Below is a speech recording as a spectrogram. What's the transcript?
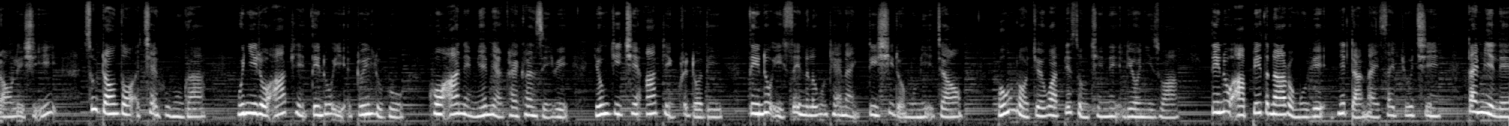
တောင်းလေရှိ၏ဆုတောင်းသောအချက်ဟုမူကားဝိညာဉ်တော်အားဖြင့်တင်တို့၏အတွင်းလူကိုခွန်အားနှင့်မြဲမြံခိုင်ခန့်စေ၍ယုံကြည်ခြင်းအားဖြင့်ခရစ်တော်သည် တင်တို့၏စိတ်နှလုံးအထက်၌တည်ရှိတော်မူမည်အကြောင်းဘုန်းတော်ကြွယ်ဝပြည့်စုံခြင်းနှင့်လျော်ညီစွာတင်တို့အားပေးသနာတော်မူ၍မြစ်တာ၌စိုက်ပျိုးခြင်းတိုက်မြစ်လဲ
